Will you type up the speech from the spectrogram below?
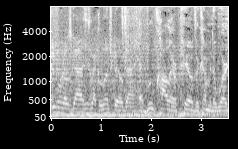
He's one of those guys. He's like a lunch bell guy. That blue collar appeal to coming to work.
